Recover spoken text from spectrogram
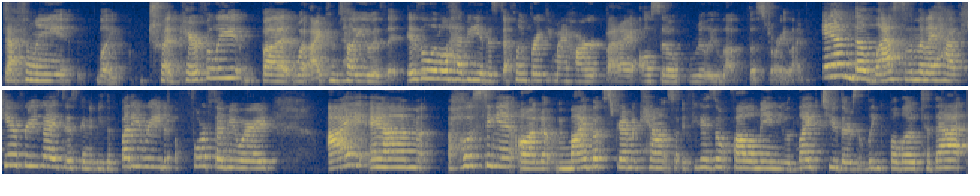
definitely like tread carefully. But what I can tell you is it is a little heavy. It is definitely breaking my heart, but I also really love the storyline. And the last one that I have here for you guys is going to be the buddy read for February. I am hosting it on my Bookstagram account, so if you guys don't follow me and you would like to, there's a link below to that.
